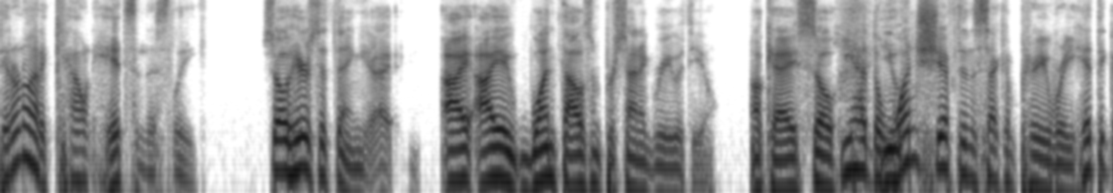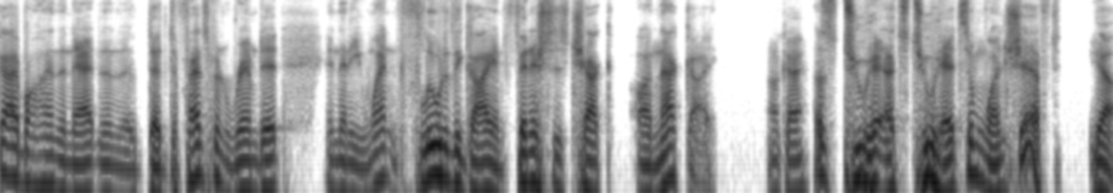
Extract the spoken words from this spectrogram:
they don't know how to count hits in this league. So here's the thing. I I, I one thousand percent agree with you. Okay, so He had the You- one shift in the second period where he hit the guy behind the net and then the, the defenseman rimmed it and then he went and flew to the guy and finished his check on that guy. okay. That's two that's two hits in one shift. Yeah.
